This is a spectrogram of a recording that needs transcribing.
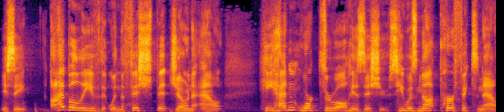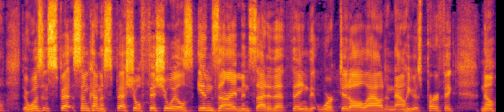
You see, I believe that when the fish spit Jonah out, he hadn't worked through all his issues. He was not perfect now. There wasn't spe- some kind of special fish oil's enzyme inside of that thing that worked it all out and now he was perfect. No,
